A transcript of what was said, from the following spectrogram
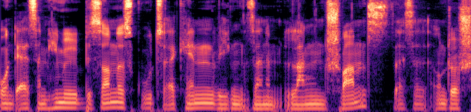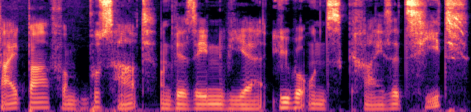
und er ist am Himmel besonders gut zu erkennen wegen seinem langen Schwanz. Da ist er unterscheidbar vom Bussard und wir sehen, wie er über uns Kreise zieht.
